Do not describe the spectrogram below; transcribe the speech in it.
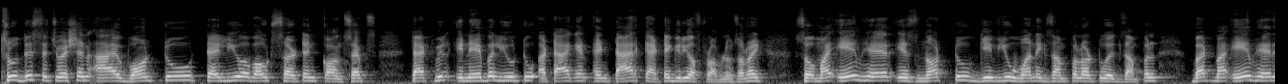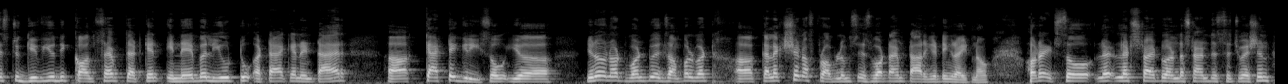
Through this situation i want to tell you about certain concepts that will enable you to attack an entire category of problems all right? So my aim here is not to give you one example or two example but my aim here is to give you the concept that can enable you to attack an entire uh, category. So uh, you know not one two example but a collection of problems is what i'm targeting right now. All right so let, us try to understand this situation.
